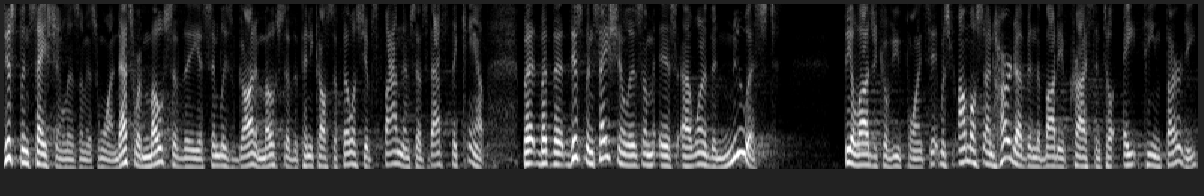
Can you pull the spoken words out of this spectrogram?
Dispensationalism is one. That's where most of the assemblies of God and most of the Pentecostal fellowships find themselves. That's the camp. But, but the dispensationalism is uh, one of the newest theological viewpoints. It was almost unheard of in the body of Christ until 1830.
